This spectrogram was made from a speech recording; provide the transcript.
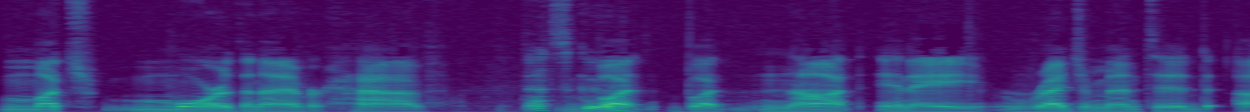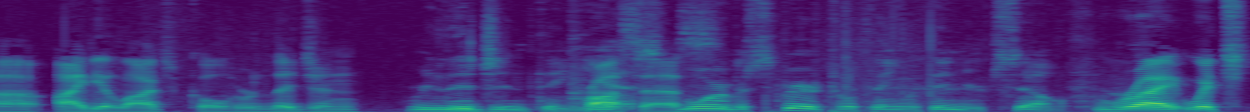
much more than I ever have. That's good. but but not in a regimented uh, ideological religion religion thing, Process. yes, more of a spiritual thing within yourself. right which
